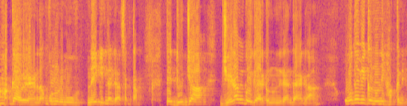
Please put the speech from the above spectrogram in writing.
ਹੱਕ ਹੈ ਉਰੇ ਰਹਿਣ ਦਾ ਉਹਨੂੰ ਰਿਮੂਵ ਨਹੀਂ ਕੀਤਾ ਜਾ ਸਕਦਾ। ਤੇ ਦੂਜਾ ਜਿਹੜਾ ਵੀ ਕੋਈ ਗੈਰ ਕਾਨੂੰਨੀ ਰਹਿੰਦਾ ਹੈਗਾ ਉਹਦੇ ਵੀ ਕਾਨੂੰਨੀ ਹੱਕ ਨੇ।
